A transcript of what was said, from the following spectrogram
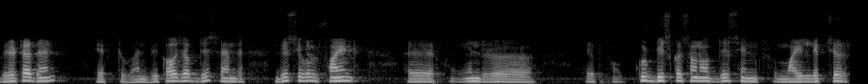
greater than F 2 and because of this and this you will find uh, in uh, a good discussion of this in my lectures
